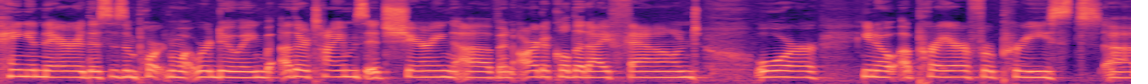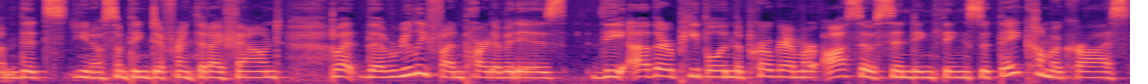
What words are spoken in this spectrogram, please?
hang in there this is important what we're doing. But other times it's sharing of an article that i found or you know a prayer for priests um, that's you know something different that i found. But the really fun part of it is the other people in the program are also sending things that they come across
